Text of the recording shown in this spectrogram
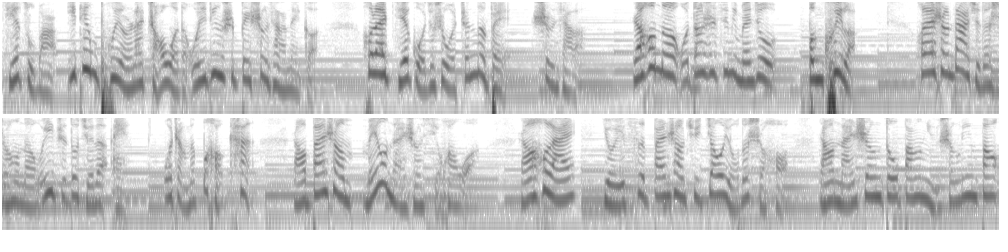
结组吧？一定不会有人来找我的，我一定是被剩下的那个。后来结果就是我真的被剩下了。然后呢，我当时心里面就崩溃了。后来上大学的时候呢，我一直都觉得，哎，我长得不好看，然后班上没有男生喜欢我。然后后来有一次班上去郊游的时候，然后男生都帮女生拎包，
